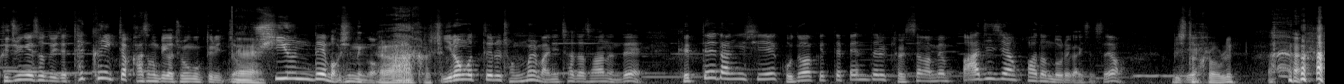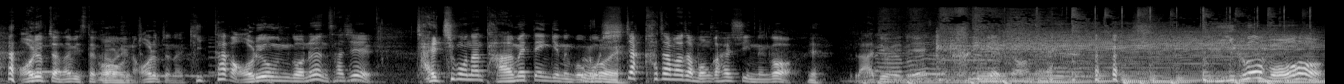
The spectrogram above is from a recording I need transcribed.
그 중에서도 이제 테크닉적 가성비가 좋은 곡들 있죠. 네. 쉬운데 멋있는 거. 아, 그렇죠. 이런 것들을 정말 많이 찾아서 하는데 그때 당시에 고등학교 때 밴드를 결성하면 빠지지 않고 하던 노래가 있었어요. 미스터 예. Crowley. 어렵잖아, Mr. Crowley는 어, 어렵잖아. 기타가 어려운 거는 사실 잘 치고 난 다음에 땡기는 거고 어, 예. 시작하자마자 뭔가 할 수 있는 거 예. Radiohead의 Creep이었죠. 네. 이거 뭐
